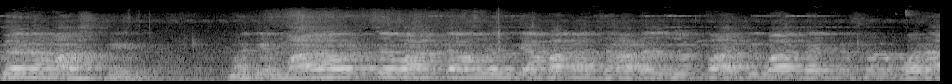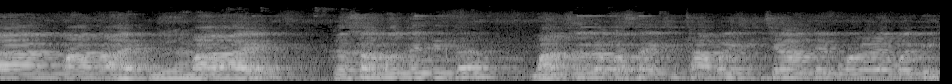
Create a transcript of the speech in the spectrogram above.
गरम असते. म्हणजे माळावरचं वातावरण ज्या भागात झाडं झुडपं अजिबात आहे तसं वरान मान आहे माळ आहे. कसं होतं तिथं? माणसाला बसायची थांबायची इच्छा होते उन्हाळ्यामध्ये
